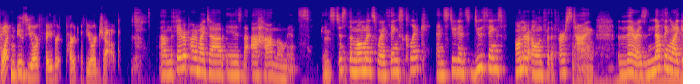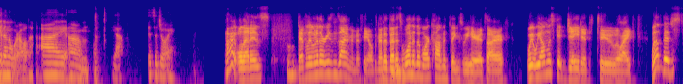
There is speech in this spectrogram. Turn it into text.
What is your favorite part of your job? Um, the favorite part of my job is the aha moments. It's just the moments where things click and students do things on their own for the first time. There is nothing like it in the world. I, um, yeah, it's a joy. All right. Well, that is definitely one of the reasons I'm in the field. That is, that is one of the more common things we hear. It's our, we, we almost get jaded to like, well, they just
